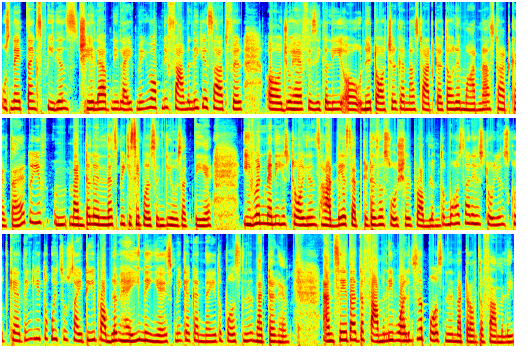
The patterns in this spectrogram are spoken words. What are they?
उसने इतना एक्सपीरियंस झेला है अपनी लाइफ में कि वो अपनी फैमिली के साथ फिर uh, जो है फिज़िकली uh, उन्हें टॉर्चर करना स्टार्ट करता है उन्हें मारना स्टार्ट करता है। तो ये मेंटल इलनेस भी किसी पर्सन की हो सकती है। Even many historians hardly accepted as a social problem तो बहुत सारे हिस्टोरियंस खुद कहते हैं कि ये तो कोई सोसाइटी की प्रॉब्लम है ही नहीं है। इसमें क्या करना है? ये तो पर्सनल मैटर है। And say that the family violence is a personal matter of the family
